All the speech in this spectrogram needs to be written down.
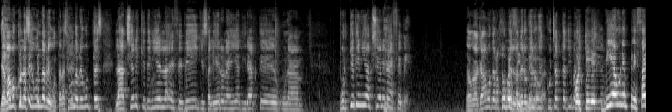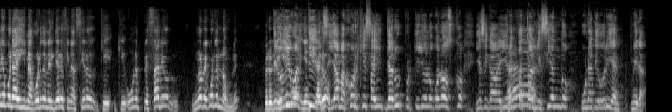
ya vamos con la segunda pregunta. La segunda pregunta es las acciones que tenía en la AFP y que salieron ahí a tirarte una... ¿Por qué tenía acciones en la AFP? Lo que acabamos de responderla, pero simple, quiero que Logan. escucharte a ti para que Porque vi a un empresario por ahí, me acuerdo en el diario financiero, que, que un empresario, no recuerdo el nombre, pero Te lo digo al tiro, encaró- se llama Jorge Said Yarut porque yo lo conozco y ese caballero está Ah. estableciendo una teoría. Mira,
